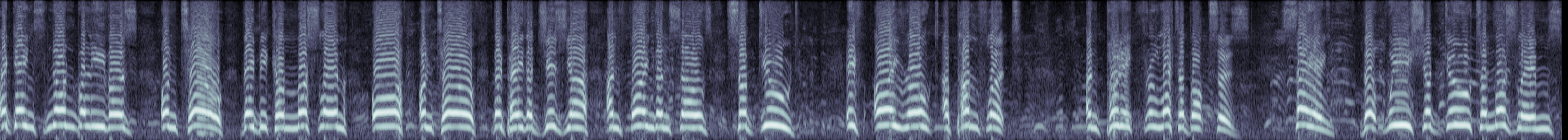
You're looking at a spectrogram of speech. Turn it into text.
against non believers until they become Muslim or until they pay the jizya and find themselves subdued. If I wrote a pamphlet and put it through letterboxes saying that we should do to Muslims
